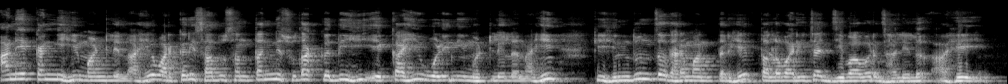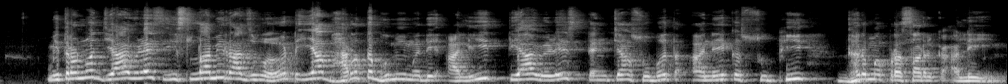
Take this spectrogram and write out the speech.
अनेकांनीही मांडलेलं आहे. वारकरी साधू संतांनी सुद्धा कधीही एकाही ओळीनी म्हटलेलं नाही की हिंदूंचं धर्मांतर हे तलवारीच्या जीवावर झालेलं आहे. मित्रांनो ज्यावेळेस इस्लामी राजवट या भारतभूमीमध्ये आली त्यावेळेस त्यांच्यासोबत अनेक सुफी धर्मप्रसारक आले.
